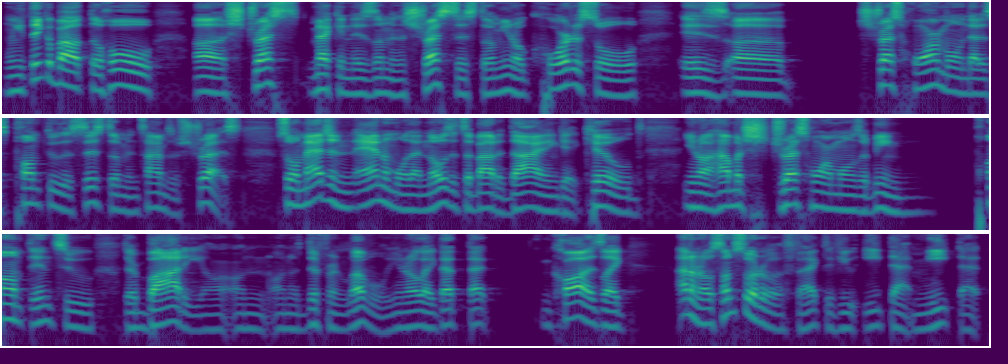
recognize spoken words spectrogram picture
when you think about the whole uh stress mechanism and stress system, you know, cortisol is uh stress hormone that is pumped through the system in times of stress. So imagine an animal that knows it's about to die and get killed. You know how much stress hormones are being pumped into their body on, on, on a different level. You know, like that that can cause like I don't know some sort of effect if you eat that meat that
